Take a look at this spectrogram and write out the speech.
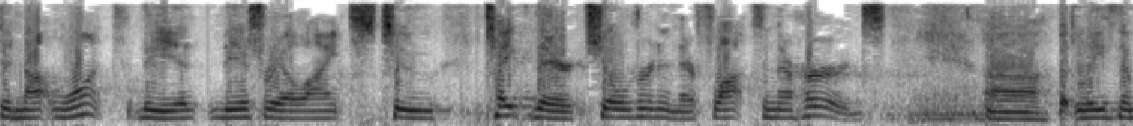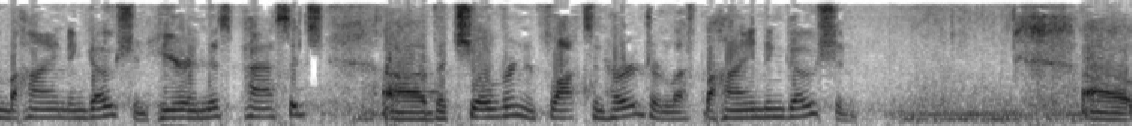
did not want the, the Israelites to take their children and their flocks and their herds, uh, but leave them behind in Goshen. Here in this passage, uh, the children and flocks and herds are left behind in Goshen. Uh,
